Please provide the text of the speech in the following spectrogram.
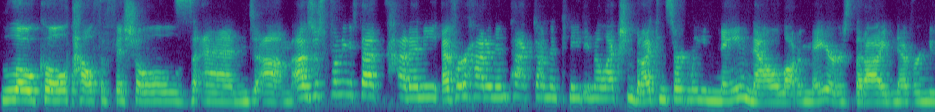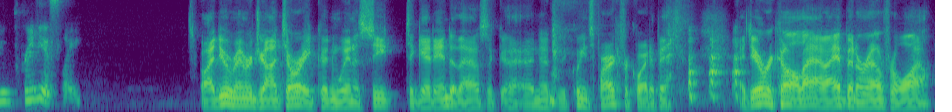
local health officials. And um, I was just wondering if that had any ever had an impact on the Canadian election. But I can certainly name now a lot of mayors that I never knew previously. Well, I do remember John Tory couldn't win a seat to get into the House of uh, in the Queen's Park for quite a bit. I do recall that. I have been around for a while.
